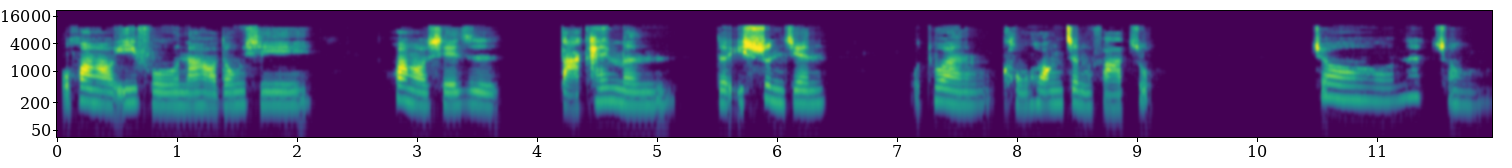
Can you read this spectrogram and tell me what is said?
我换好衣服，拿好东西。换好鞋子，打开门的一瞬间，我突然恐慌症发作，就那种，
